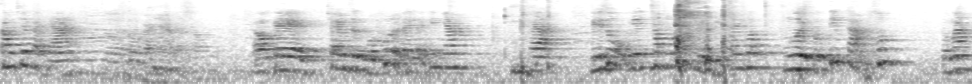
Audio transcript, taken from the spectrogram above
Xong chưa cả nhà? Ok cho em dừng một phút ở đây giải thích nhá. À, ví dụ như trong lúc mình bị tranh luận người có tiếp cảm xúc đúng không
